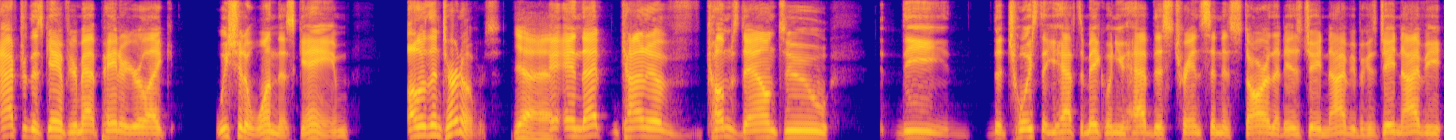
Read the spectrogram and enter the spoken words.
after this game, if you're Matt Painter, you're like, we should have won this game, other than turnovers. yeah, A- and that kind of comes down to the the choice that you have to make when you have this transcendent star that is Jaden Ivey, because Jaden Ivey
